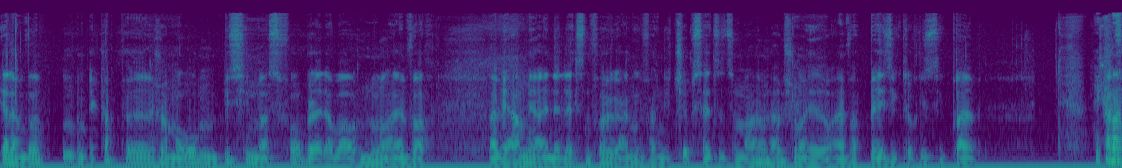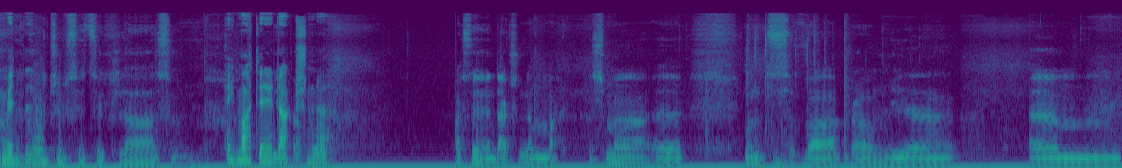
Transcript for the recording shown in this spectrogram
Ja, dann wollen wir, ich habe äh, schon mal oben ein bisschen was vorbereitet, aber auch nur einfach, weil wir haben ja in der letzten Folge angefangen, die Chipsätze zu machen und habe ich schon mal hier so einfach Basic Logistik Pipe. Ich fange mit, ich mach den Induction, ne? Machst du den Induction, dann mach ich mal. Äh, und zwar brauchen wir. Ähm.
